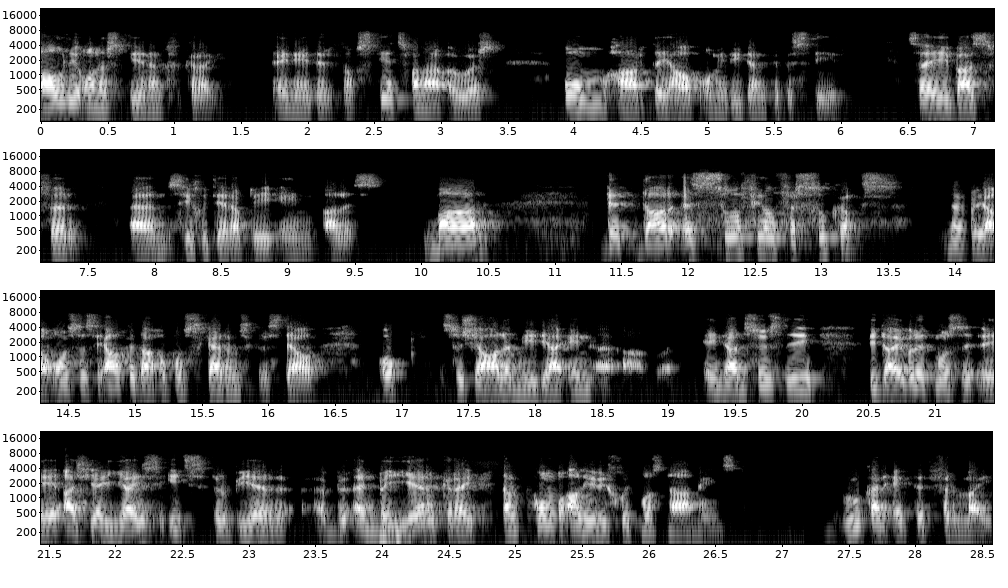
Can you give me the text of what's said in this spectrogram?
al die ondersteuning gekry en het dit nog steeds van haar ouers om haar te help om hierdie ding te bestuur. Sy was vir ehm um, psigoterapie en alles. Maar dit daar is soveel versoekings. Nou ja, ons is elke dag op ons skerms gestel op sosiale media en uh, en dan soos die die duiwel het mos eh, as jy juis iets probeer uh, in beheer kry, dan kom al hierdie goed mos na mens. Hoe kan ek dit vermy?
